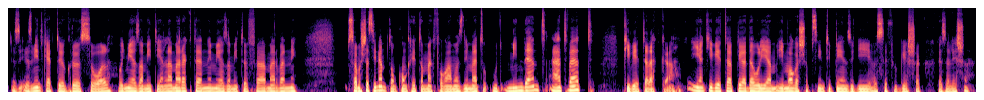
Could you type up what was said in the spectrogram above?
ez, ez mindkettőnkről szól, hogy mi az, amit ilyen lemerek tenni, mi az, amit ő felmer venni. Szóval most ezt így nem tudom konkrétan megfogalmazni, mert úgy mindent átvett kivételekkel. Ilyen kivétel például ilyen, ilyen magasabb szintű pénzügyi összefüggések kezelése.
